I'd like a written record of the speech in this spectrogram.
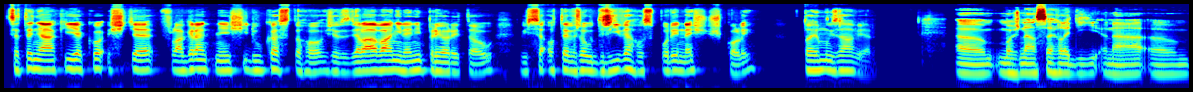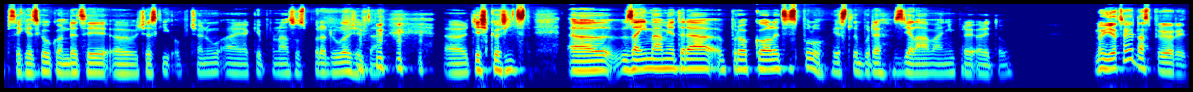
Chcete nějaký jako ještě flagrantnější důkaz toho, že vzdělávání není prioritou, když se otevřou dříve hospody než školy? To je můj závěr. Uh, možná se hledí na uh, psychickou kondici uh, českých občanů a jak je pro nás hospoda důležitá. těžko říct. Zajímá mě teda pro koalici spolu, jestli bude vzdělávání prioritou. No je to jedna z priorit.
